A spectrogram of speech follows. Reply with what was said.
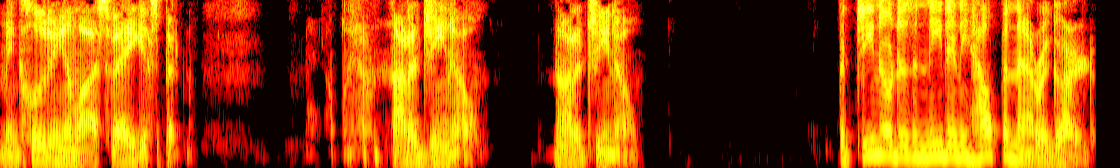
including in Las Vegas, but you know, not a Gino, not a Gino. But Gino doesn't need any help in that regard.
